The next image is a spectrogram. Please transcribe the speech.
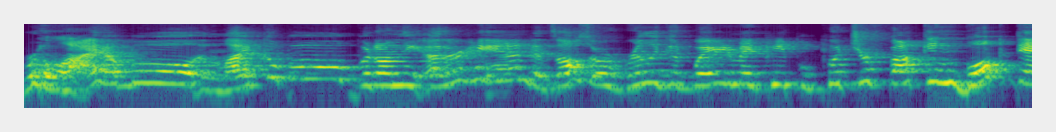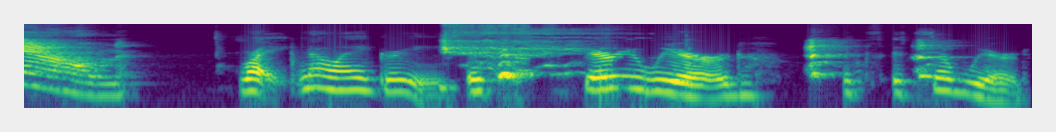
reliable and likable. But on the other hand, it's also a really good way to make people put your fucking book down. right. No, I agree. It's very weird. It's it's so weird.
